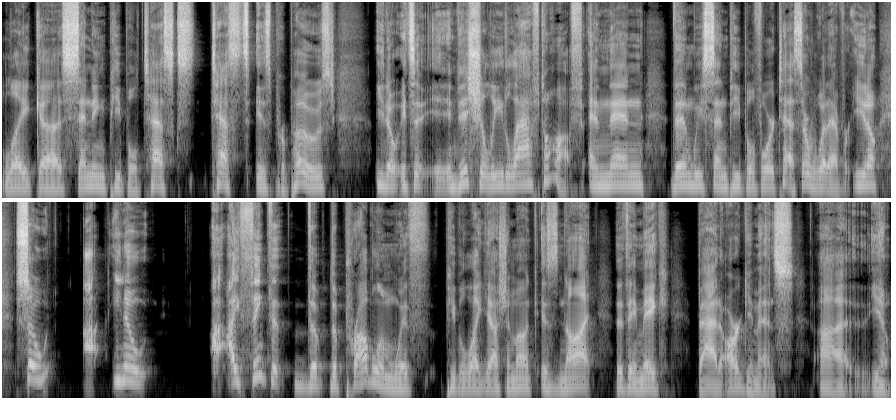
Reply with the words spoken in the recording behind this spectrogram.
like uh, sending people tests tests is proposed you know it's uh, initially laughed off and then then we send people for tests or whatever you know so uh, you know I I think that the the problem with people like Yascha Mounk is not that they make bad arguments. Uh, you know,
